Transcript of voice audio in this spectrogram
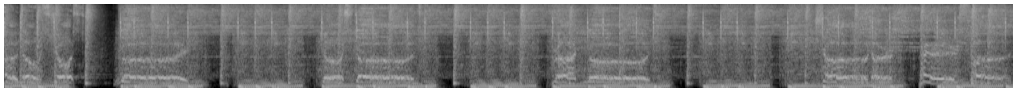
Oh, I know it's just me. Distant fragments. Shattered pieces.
